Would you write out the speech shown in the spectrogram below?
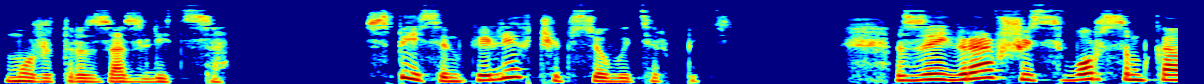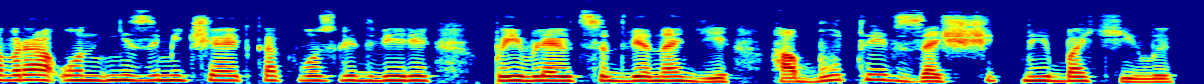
может разозлиться. С песенкой легче все вытерпеть. Заигравшись с ворсом ковра, он не замечает, как возле двери появляются две ноги, обутые в защитные бахилы.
